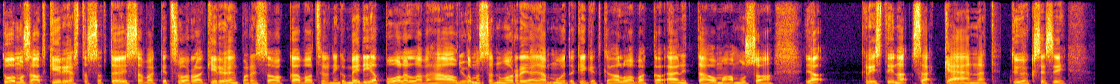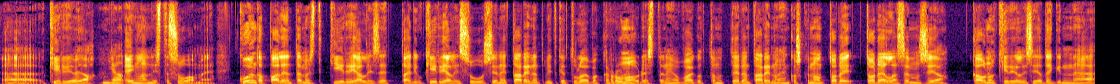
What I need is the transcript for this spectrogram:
Tuomo, sä oot kirjastossa töissä, vaikka et suoraan kirjojen parissa olekaan, vaan siellä niin mediapuolella vähän auttamassa Juu. nuoria ja muitakin, ketkä haluaa vaikka äänittää omaa musaa. Ja Kristiina, sä käännät työksesi äh, kirjoja Joo. englannista suomeen. Kuinka paljon tämmöiset kirjalliset, tai niin kirjallisuus ja ne tarinat, mitkä tulee vaikka runoudesta, niin on vaikuttanut teidän tarinoihin, koska ne on tode, todella semmoisia kaunokirjallisia jotenkin nämä,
